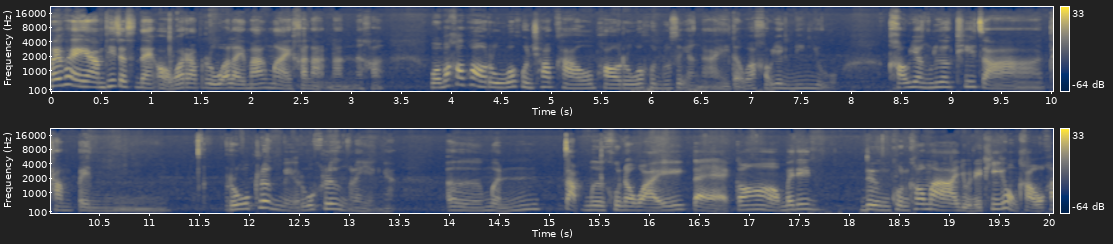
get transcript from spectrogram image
ไม่พยายามที่จะแสดงออกว่ารับรู้อะไรมากมายขนาดนั้นนะคะ หวังว่าเขาพอรู้ว่าคุณชอบเขา พอรู้ว่าคุณรู้สึกยังไง แต่ว่าเขายังนิ่งอยู่ เขายังเลือกที่จะทำเป็นรู้ครึ่งไม่รู้ครึ่งอะไรอย่างเงี้ย เออเหมือนจับมือคุณเอาไว้ แต่ก็ไม่ได้ดึงคุณเข้ามาอยู่ในที่ของเขาข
